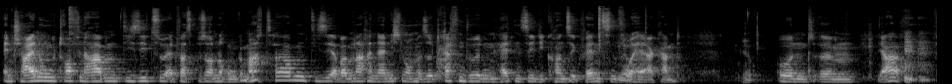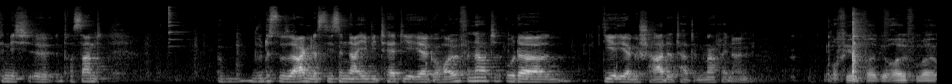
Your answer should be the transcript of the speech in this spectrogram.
Entscheidungen getroffen haben, die sie zu etwas Besonderem gemacht haben, die sie aber im Nachhinein nicht nochmal so treffen würden, hätten sie die Konsequenzen ja. vorher erkannt. Ja. Und ähm, ja, finde ich äh, interessant. Würdest du sagen, dass diese Naivität dir eher geholfen hat oder dir eher geschadet hat im Nachhinein? Auf jeden Fall geholfen, weil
